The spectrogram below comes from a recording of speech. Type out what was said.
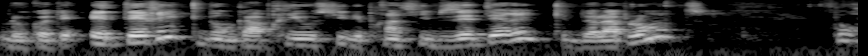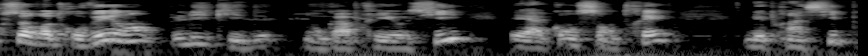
le côté éthérique, donc a pris aussi les principes éthériques de la plante, pour se retrouver en liquide, donc a pris aussi et a concentré les principes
